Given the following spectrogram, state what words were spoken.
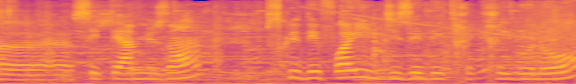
Euh, C'était amusant parce que des fois ils disaient des trucs rigolos.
